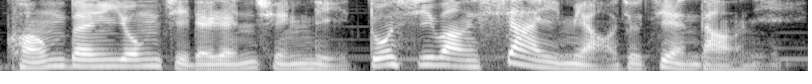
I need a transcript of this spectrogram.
狂奔拥挤的人群里，多希望下一秒就见到你。”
